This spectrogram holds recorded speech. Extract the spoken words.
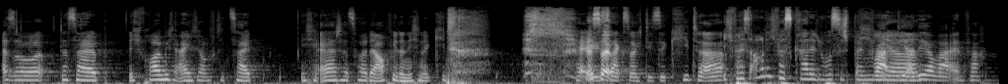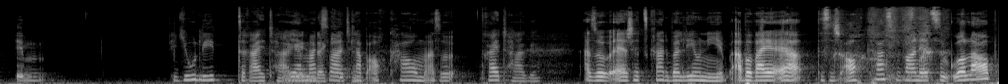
Also deshalb, ich freue mich eigentlich auf die Zeit. Ich er ist jetzt heute auch wieder nicht in der Kita. Hey, ich Deshalb- sag's euch, diese Kita, Ich weiß auch nicht, was gerade los ist bei ich mir. war, die Alea war einfach im Juli drei Tage ja, in Max der war, Kita. glaube auch kaum. Also drei Tage. Also er ist jetzt gerade bei Leonie, aber weil er, das ist auch krass, wir waren jetzt im Urlaub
